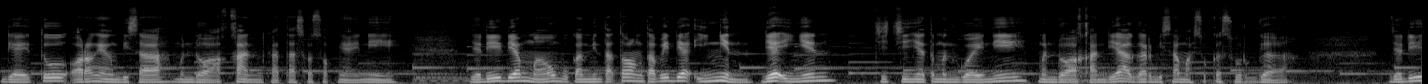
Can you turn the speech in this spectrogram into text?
Dia itu orang yang bisa mendoakan kata sosoknya ini. Jadi dia mau bukan minta tolong tapi dia ingin, dia ingin cicinya temen gue ini mendoakan dia agar bisa masuk ke surga. Jadi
